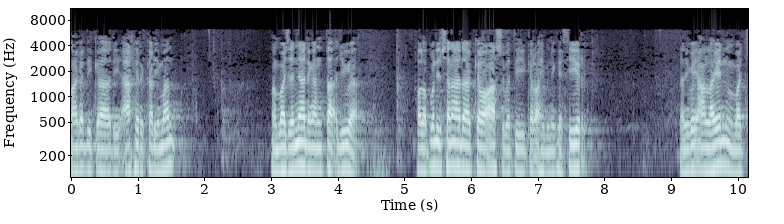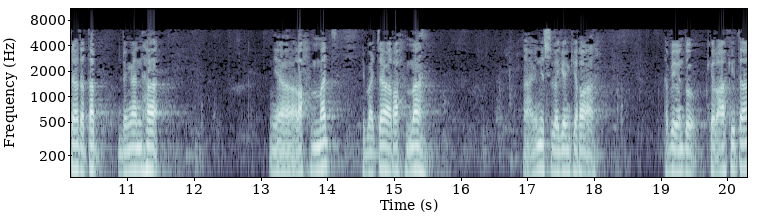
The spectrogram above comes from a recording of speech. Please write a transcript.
maka ketika di akhir kalimat membacanya dengan tak juga walaupun di sana ada qiraah seperti qiraah Ibnu Katsir dan juga yang lain membaca tetap dengan hak ya rahmat dibaca rahmah nah ini sebagian qiraah tapi untuk qiraah kita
